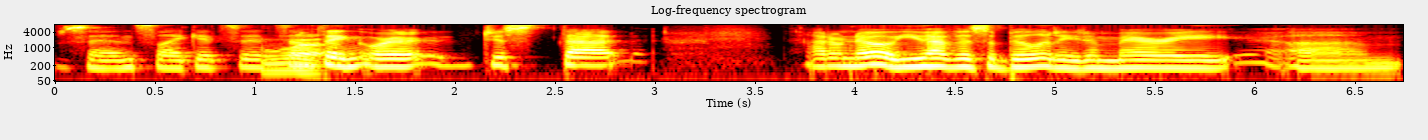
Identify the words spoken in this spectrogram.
sense like it's it's What? something or just that i don't know you have this ability to marry um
